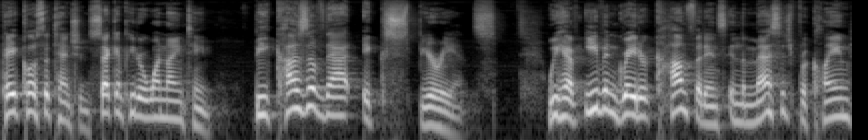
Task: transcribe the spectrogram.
Pay close attention. 2 Peter 1:19. Because of that experience, we have even greater confidence in the message proclaimed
